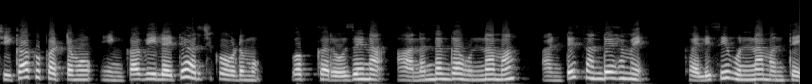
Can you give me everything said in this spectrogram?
చికాకు పట్టము ఇంకా వీలైతే అరుచుకోవడము. ఒక్క రోజైనా ఆనందంగా ఉన్నామా అంటే సందేహమే. కలిసి ఉన్నామంతే.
